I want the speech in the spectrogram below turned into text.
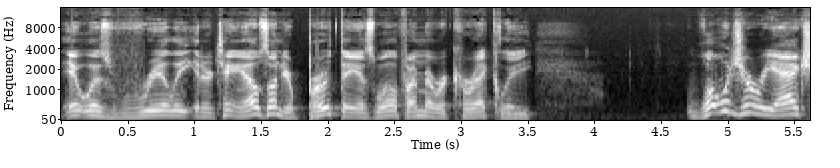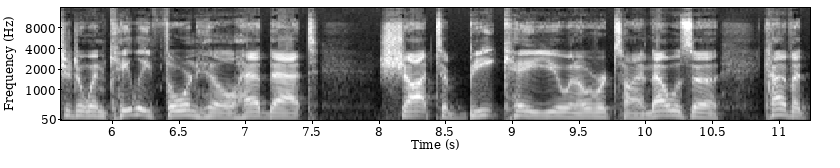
it was really entertaining. That was on your birthday as well, if I remember correctly. What was your reaction to when Kaylee Thornhill had that? Shot to beat KU in overtime. That was a kind of a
